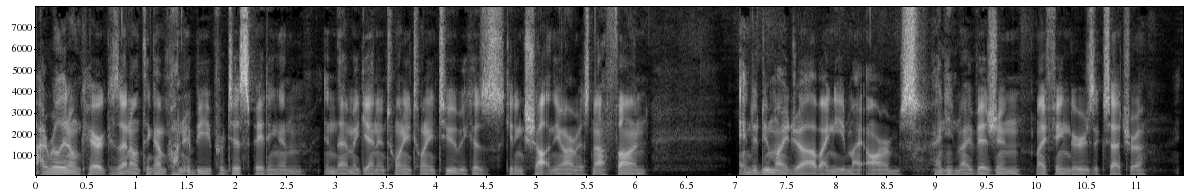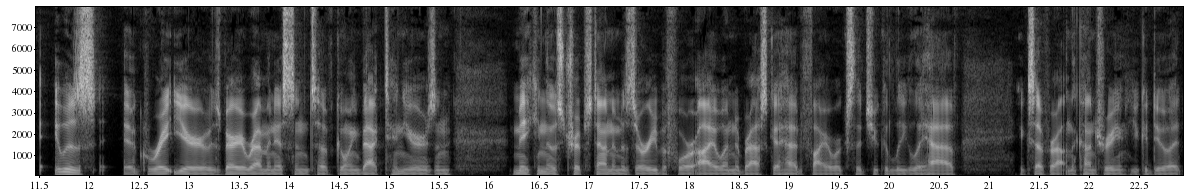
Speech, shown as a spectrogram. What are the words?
I really don't care because I don't think I'm going to be participating in, in them again in 2022 because getting shot in the arm is not fun. And to do my job, I need my arms, I need my vision, my fingers, etc. It was a great year. It was very reminiscent of going back 10 years and making those trips down to Missouri before Iowa and Nebraska had fireworks that you could legally have, except for out in the country, you could do it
